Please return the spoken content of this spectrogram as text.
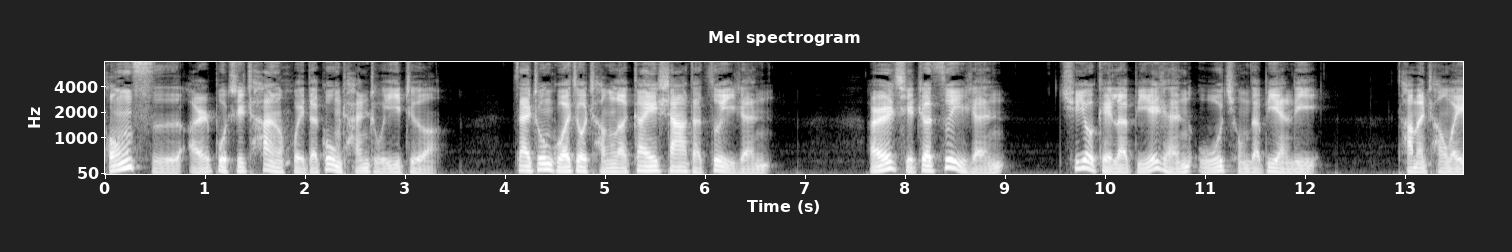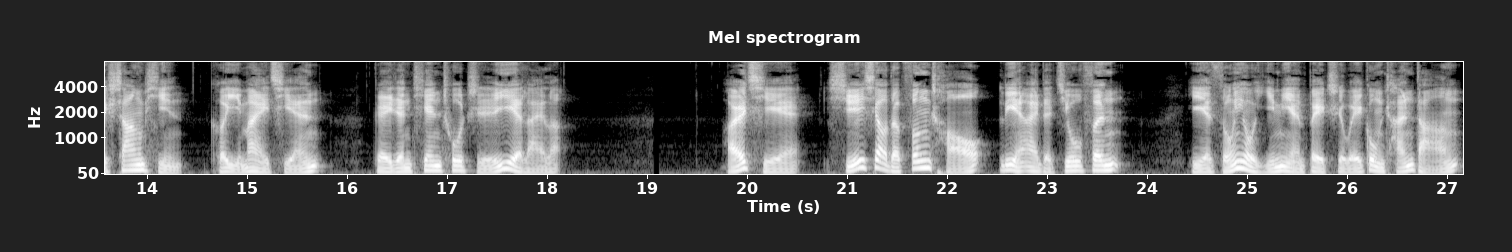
从此而不知忏悔的共产主义者，在中国就成了该杀的罪人，而且这罪人却又给了别人无穷的便利，他们成为商品，可以卖钱，给人添出职业来了，而且学校的风潮、恋爱的纠纷，也总有一面被指为共产党，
